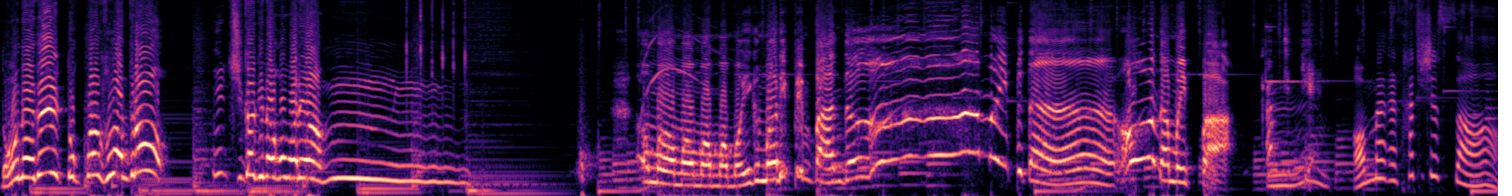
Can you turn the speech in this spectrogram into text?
너네들 똑바로 손 안 들어! 이 지각이 나고 말이야. 음, 어머 어머 어머 어머 어머 이거 머리핀 반도 너무 이쁘다 어 너무 이뻐 깜찍해 음, 엄마가 사주셨어.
